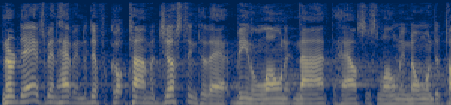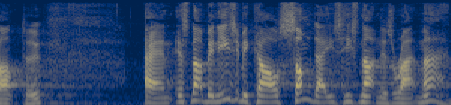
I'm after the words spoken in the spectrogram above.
And her dad's been having a difficult time adjusting to that, being alone at night. The house is lonely, no one to talk to. And it's not been easy because some days he's not in his right mind.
